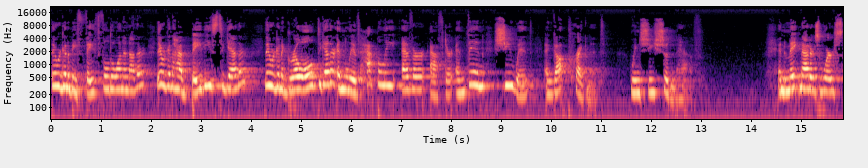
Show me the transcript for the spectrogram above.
They were going to be faithful to one another. They were going to have babies together. They were going to grow old together and live happily ever after. And then she went and got pregnant when she shouldn't have. And to make matters worse,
